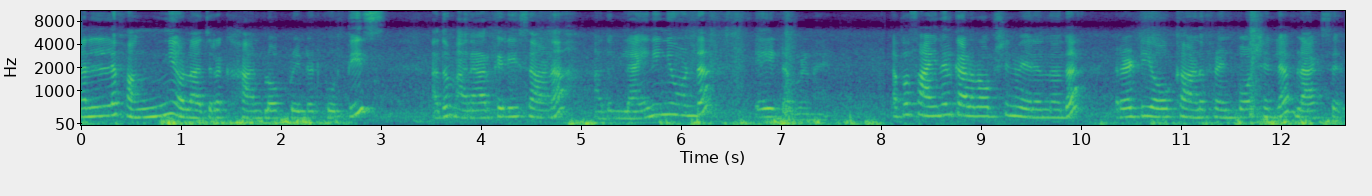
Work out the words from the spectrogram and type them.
നല്ല ഭംഗിയുള്ള ajrakh hand block printed kurtis അതും അനാർക്കലീസ് ആണ്. അതും ലൈനിങ്ങും ഉണ്ട്. എയ്റ്റ് ഡബിൾ നയൻ അപ്പോൾ ഫൈനൽ കളർ ഓപ്ഷൻ വരുന്നത് റെഡ് യോക്ക് ആണ്. ഫ്രണ്ട് പോർഷനിൽ ബ്ലാക്ക്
